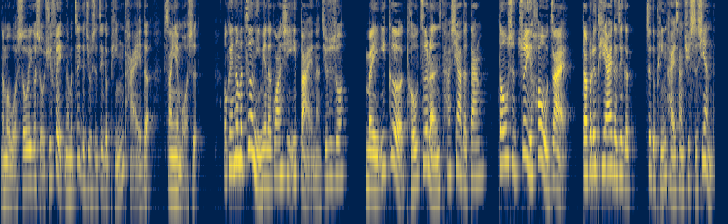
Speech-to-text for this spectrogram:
那么我收一个手续费，那么这个就是这个平台的商业模式。OK，那么这里面的关系一百呢，就是说每一个投资人他下的单都是最后在 WTI 的这个这个平台上去实现的。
